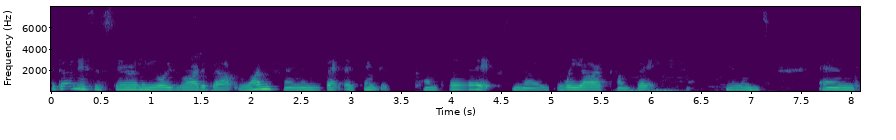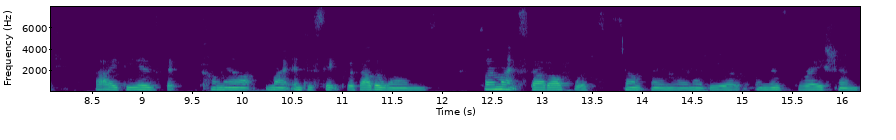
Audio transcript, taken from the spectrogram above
I don't necessarily always write about one thing. In fact, I think it's complex. You know, we are complex humans, and the ideas that come out might intersect with other ones. So I might start off with something or an idea, an inspiration,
